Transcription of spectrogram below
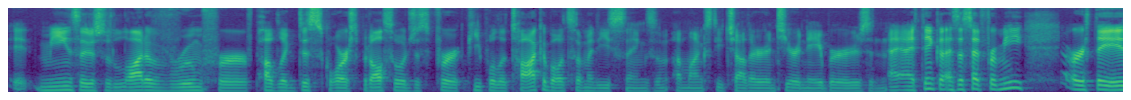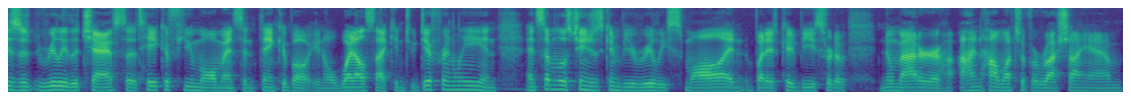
it means there's a lot of room for public discourse, but also just for people to talk about some these things amongst each other and to your neighbors. And I, think, as I said, for me, Earth Day is really the chance to take a few moments and think about, you know, what else I can do differently. And, and some of those changes can be really small, and but it could be sort of no matter on how much of a rush I am,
